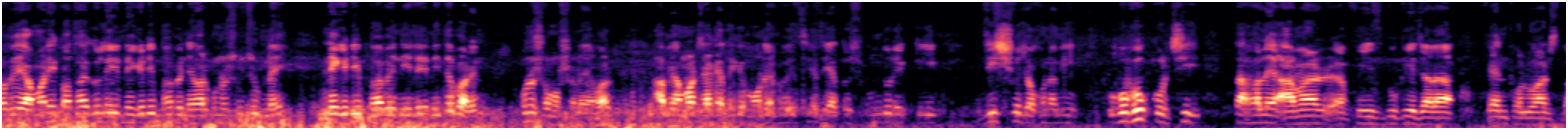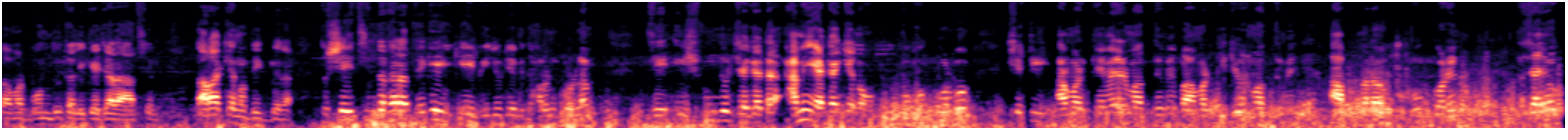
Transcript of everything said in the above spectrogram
তবে আমার এই কথাগুলি নেগেটিভভাবে নেওয়ার কোনো সুযোগ নেই। নেগেটিভভাবে নিলে নিতে পারেন, কোনো সমস্যা নেই আমার। আমি আমার জায়গা থেকে মনে হয়েছে যে এত সুন্দর একটি দৃশ্য যখন আমি উপভোগ করছি, তাহলে আমার ফেসবুকে যারা ফ্যান ফলোয়ার্স বা আমার বন্ধু তালিকায় যারা আছেন, তারা কেন দেখবে না? তো সেই চিন্তাধারা থেকেই এই ভিডিওটি আমি ধারণ করলাম যে এই সুন্দর জায়গাটা আমি একা কেন উপভোগ করব? সেটি আমার ক্যামেরার মাধ্যমে বা আমার ভিডিওর মাধ্যমে আপনারা উপভোগ করেন। তো যাই হোক,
